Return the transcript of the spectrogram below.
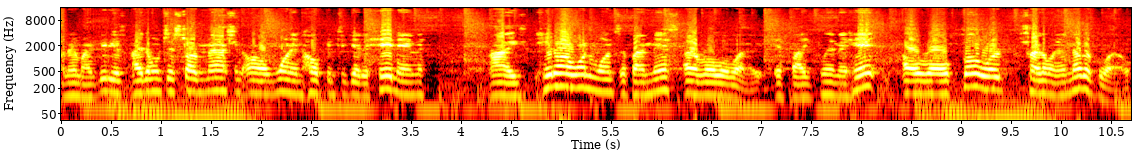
and in my videos, I don't just start mashing R1 and hoping to get a hit in. I hit R1 once, if I miss, I roll away. If I land a hit, I'll roll forward, try to land another blow.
